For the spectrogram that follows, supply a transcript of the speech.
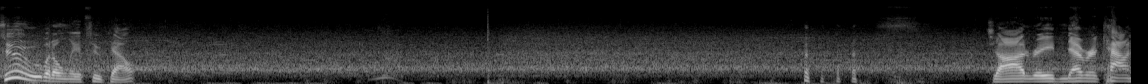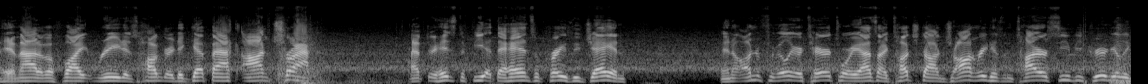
two, but only a two count. John Reed, never count him out of a fight. Reed is hungry to get back on track after his defeat at the hands of Crazy J and an unfamiliar territory as I touched on. John Reed, his entire CV career, nearly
